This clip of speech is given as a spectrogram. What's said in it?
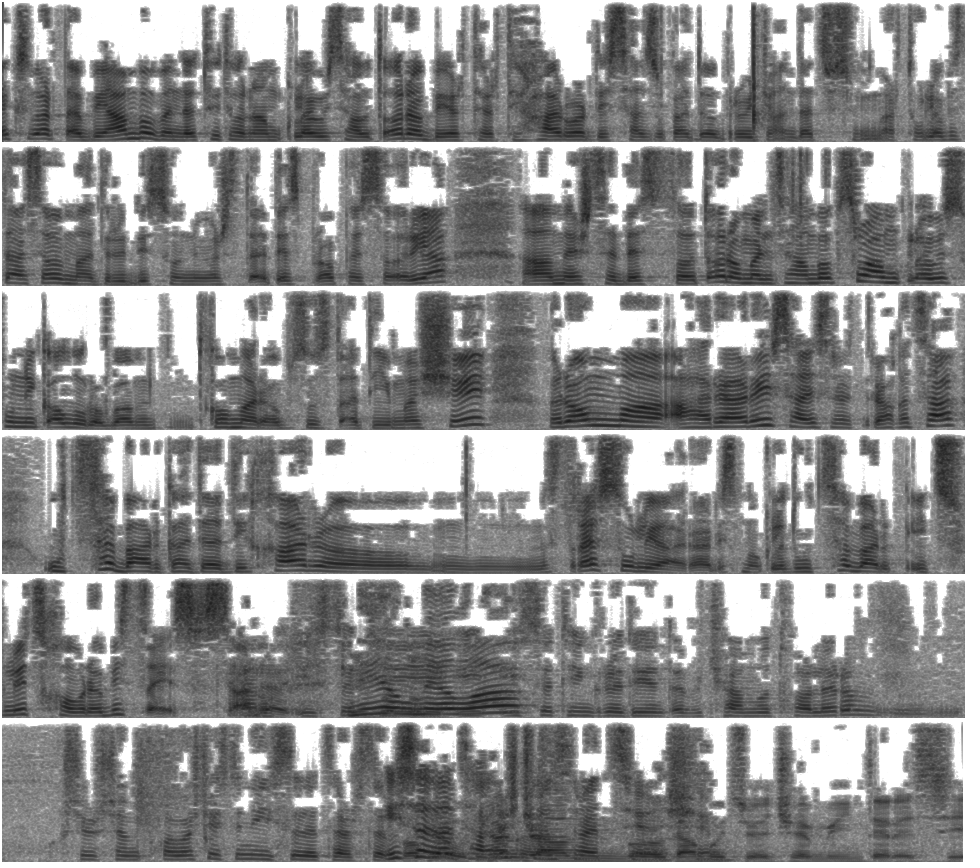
ექსპერტები ამბობენ და თვითონ ამ კვლევის ავტორები ერთ-ერთი ჰარვარდის საზოგადოებრივი ჯანდაცვის მიმართულების და ასევე მადრიდის უნივერსიტეტის პროფესორია მერსედეს სოტო, რომელიც ამბობს, რომ ამ კვლევის უნიკალურობა მდგომარეობს ზუსტად იმაში, რომ არ არის აი ეს რაღაცა უცებ არ გადადიხარ სტრესული არ არის, მოკლედ უცებ არ იცვლი ცხოვრების წესს. ანუ ისეთი ისეთი ინგრედიენტი ინგრედიენტები ჩამოთვალე, რომ ხშირ შემთხვევაში ისინი ისედაც არსებობენ. ისედაც არის ჩვენს რაციონში. გამოიწვია ჩემი ინტერესი.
